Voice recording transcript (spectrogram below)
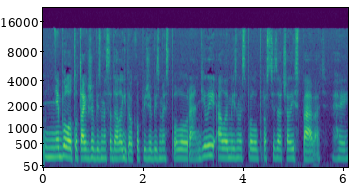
nebolo to tak, že by sme sa dali dokopy, že by sme spolu randili, ale my sme spolu proste začali spávať, hej.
